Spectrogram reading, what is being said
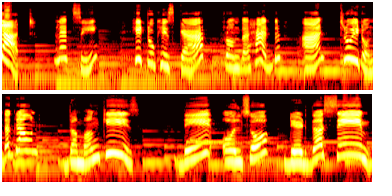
that? Let's see. He took his cap from the head and threw it on the ground. The monkeys, they also did the same.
